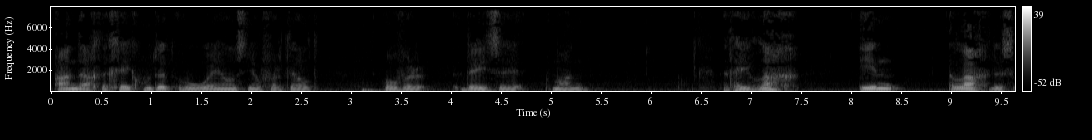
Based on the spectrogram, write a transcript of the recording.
aandachtig, kijk hoe, dat, hoe hij ons nu vertelt over deze man. Dat hij lag in, lag, dus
